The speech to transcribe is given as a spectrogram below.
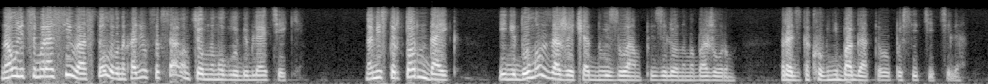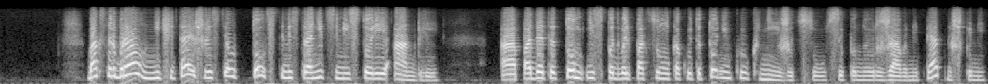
На улице моросило, а стол его находился в самом темном углу библиотеки. Но мистер Торндайк и не думал зажечь одну из ламп зеленым абажуром ради такого небогатого посетителя. Бакстер Браун, не читая, шелестел толстыми страницами истории Англии, а под этот том исподволь подсунул какую-то тоненькую книжицу, усыпанную ржавыми пятнышками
